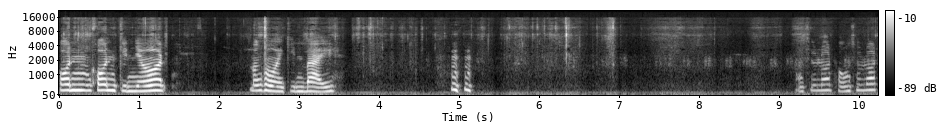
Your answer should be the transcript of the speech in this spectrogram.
คนคนกินยอดบางหอยกินใบผงชูรสผงชูรส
